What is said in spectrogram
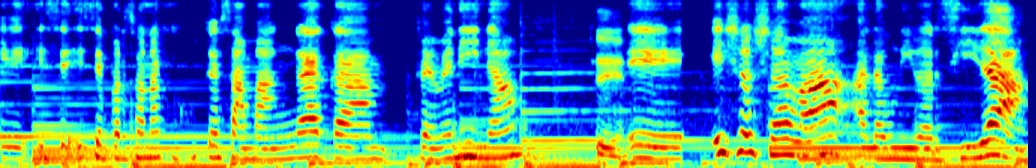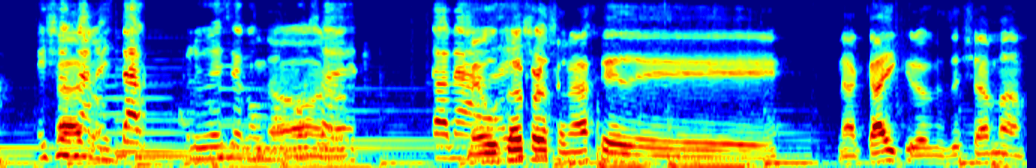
eh, ese, ese personaje, justo esa mangaka femenina, Sí, eh, ella ya va a la universidad. Ella ya Claro. no está boludeces, como No, cosa no. de. nada, me gustó el ella- personaje de Nakai, creo que se llama,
